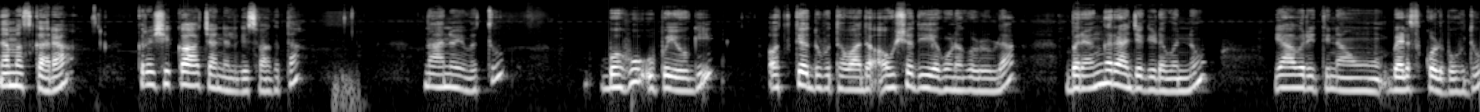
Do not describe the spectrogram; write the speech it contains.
ನಮಸ್ಕಾರ. ಕೃಷಿಕಾ ಚಾನೆಲ್ಗೆ ಸ್ವಾಗತ. ನಾನು ಇವತ್ತು ಬಹು ಉಪಯೋಗಿ, ಅತ್ಯದ್ಭುತವಾದ ಔಷಧೀಯ ಗುಣಗಳುಳ್ಳ ಬರಂಗರಾಜ ಗಿಡವನ್ನು ಯಾವ ರೀತಿ ನಾವು ಬೆಳೆಸ್ಕೊಳ್ಬಹುದು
